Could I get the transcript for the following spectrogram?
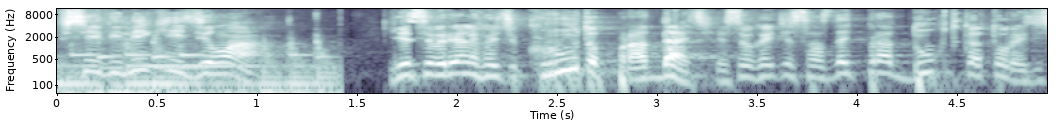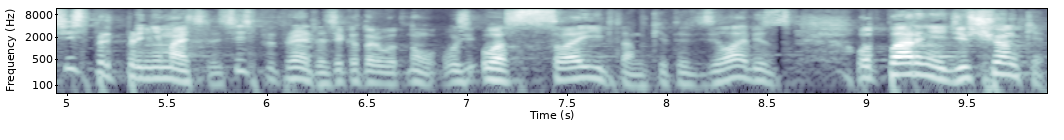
все великие дела, если вы реально хотите круто продать, если вы хотите создать продукт, который... Здесь есть предприниматели, здесь есть предприниматели, те, которые вот, ну, у вас свои там какие-то дела, бизнес. Вот парни, девчонки,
